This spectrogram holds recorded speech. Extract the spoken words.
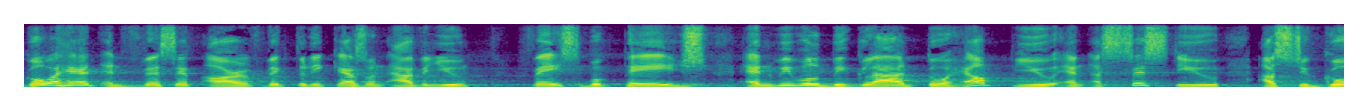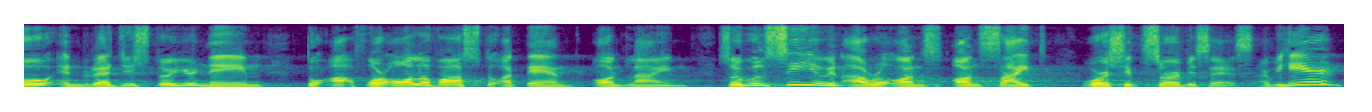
go ahead and visit our Victory Quezon Avenue Facebook page, and we will be glad to help you and assist you as you go and register your name to, uh, for all of us to attend online. So we'll see you in our on, on-site worship services. Are we here?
